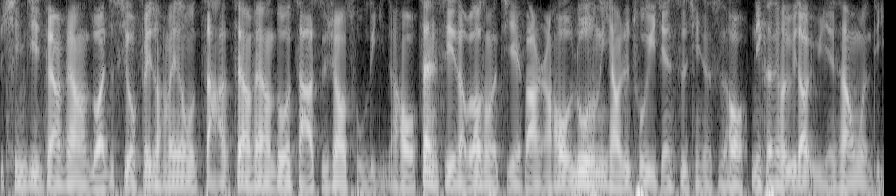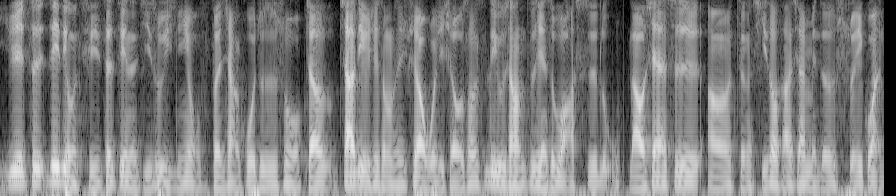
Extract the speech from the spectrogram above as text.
心境非常非常乱，就是有非常非常多杂，非常非常多的杂事需要处理，然后暂时也找不到什么解法。然后如果说你想要去处理一件事情的时候，你可能会遇到语言上的问题，因为这这一点我其实在之前的集数已经有分享过，就是说家家里有些什么东西需要维修的时候，例如像之前是瓦斯炉，然后现在是呃整个洗手台下。面的水管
